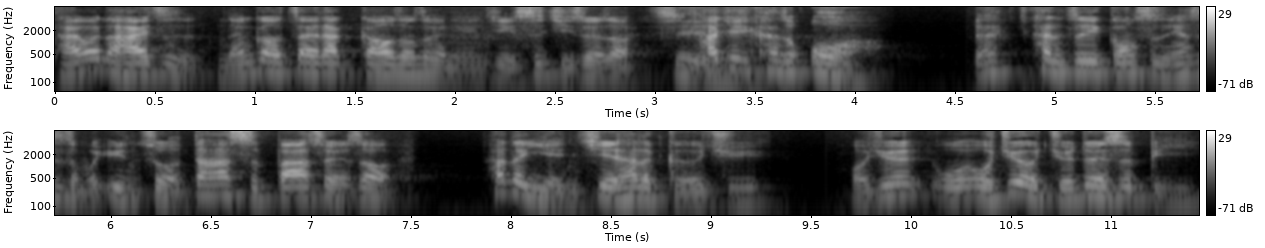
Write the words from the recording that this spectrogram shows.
台湾的孩子能够在他高中这个年纪，十几岁的时候，他就去看说哇，来看这些公司人家是怎么运作。当他十八岁的时候，他的眼界、他的格局，我觉得我我觉得我绝对是比。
